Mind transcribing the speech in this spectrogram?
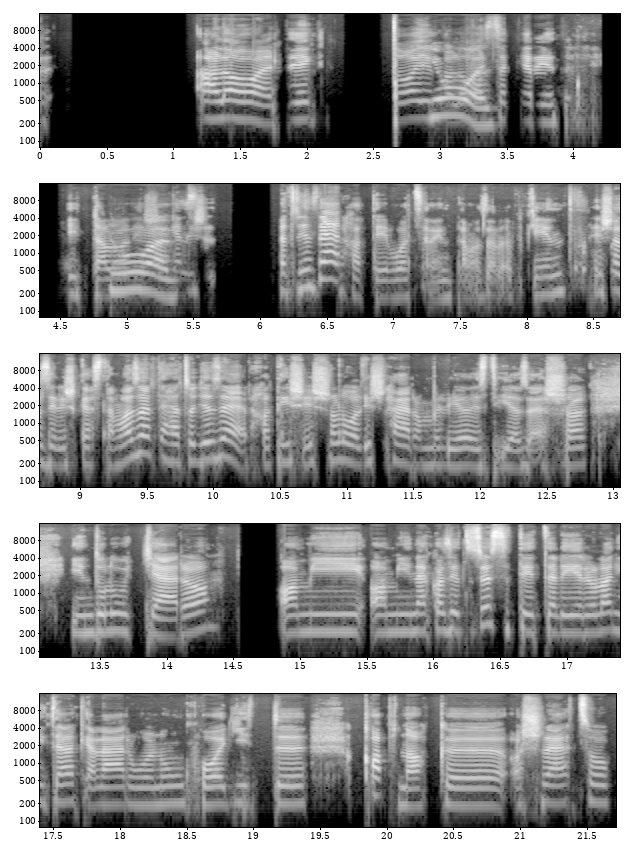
R alól, toljuk Jó alól az. a kerét. Itt alól Jó is. Az. Igen, és Hát hogy az R6 év volt szerintem az előbbként, és azért is kezdtem azzal, tehát hogy az R6 is és a LOL is 3 millió özdíjazással indul útjára, ami, aminek azért az összetételéről annyit el kell árulnunk, hogy itt kapnak a srácok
